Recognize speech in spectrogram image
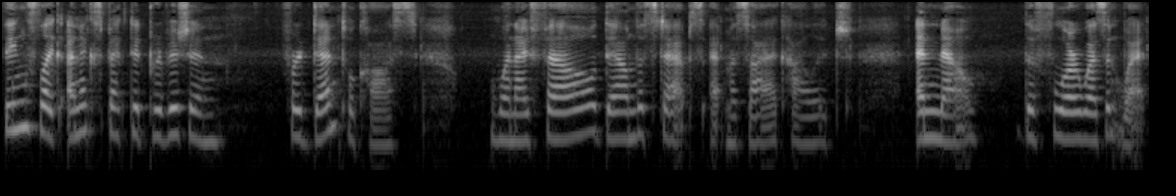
Things like unexpected provision for dental costs when I fell down the steps at Messiah College. And no, the floor wasn't wet.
